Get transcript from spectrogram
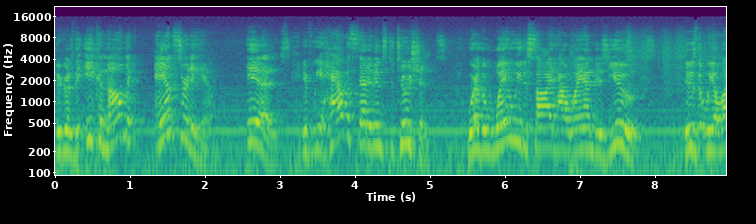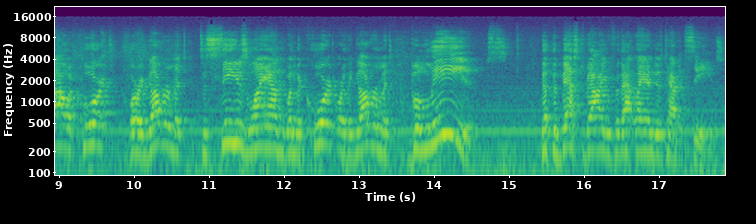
Because the economic answer to him is if we have a set of institutions where the way we decide how land is used is that we allow a court or a government to seize land when the court or the government believes that the best value for that land is to have it seized,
